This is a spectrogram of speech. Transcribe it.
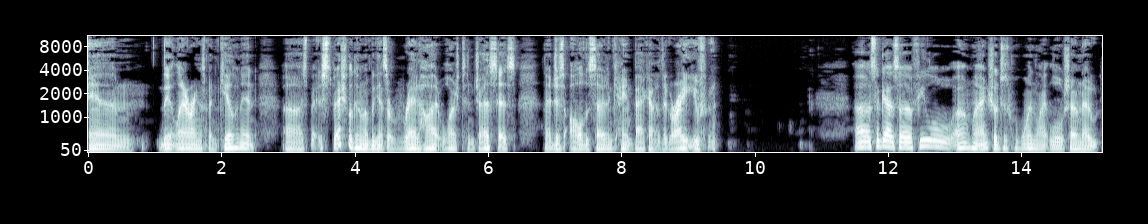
and the Atlanta Reign has been killing it, uh, especially going up against a red hot Washington Justice that just all of a sudden came back out of the grave. Uh, so guys, a few little, uh, well, actually just one like little show note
